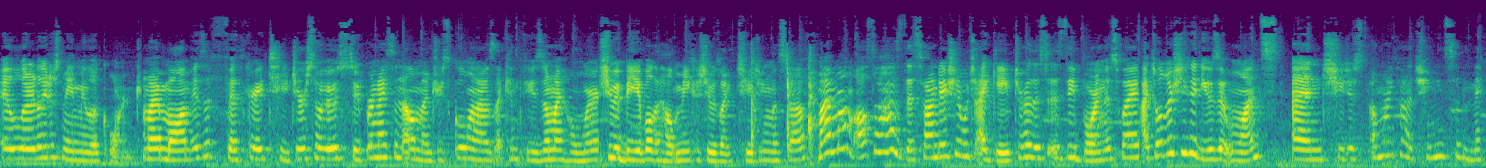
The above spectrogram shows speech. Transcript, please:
It literally just made me look orange. My mom is a fifth grade teacher, so it was super nice in elementary school when I was like confused on my homework. She would be able to help me because she was like teaching the stuff. My mom also has this foundation, which I gave to her. This is the Born This Way. I told her she could use it once and she just, oh my God, she needs to mix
